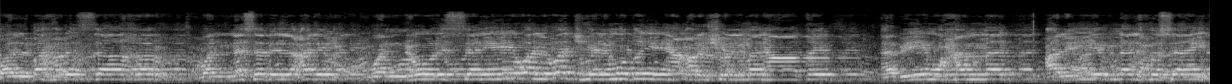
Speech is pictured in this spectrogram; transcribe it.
والبحر الزاخر والنسب العلي والنور السني والوجه المضيء عرش المناقب. أبي محمد علي بن الحسين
